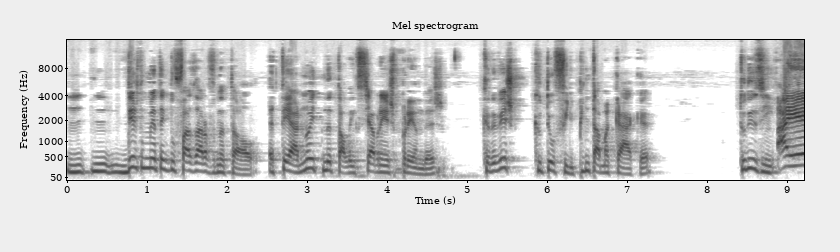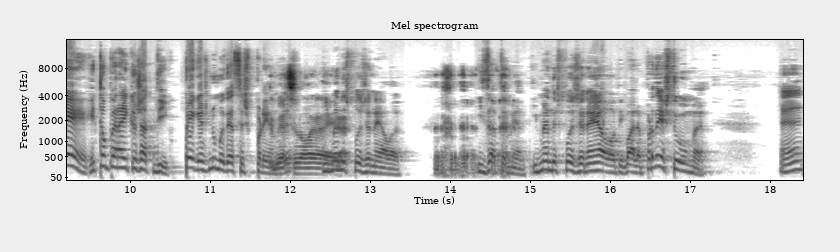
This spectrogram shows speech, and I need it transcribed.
Desde o momento em que tu fazes a árvore de Natal até à noite de Natal em que se abrem as prendas, cada vez que o teu filho pinta a macaca, tu dizes assim: Ah, é? Então espera aí que eu já te digo. Pegas numa dessas prendas e mandas pela janela. Exatamente. E mandas pela janela, tipo, olha, perdeste uma. Hã?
